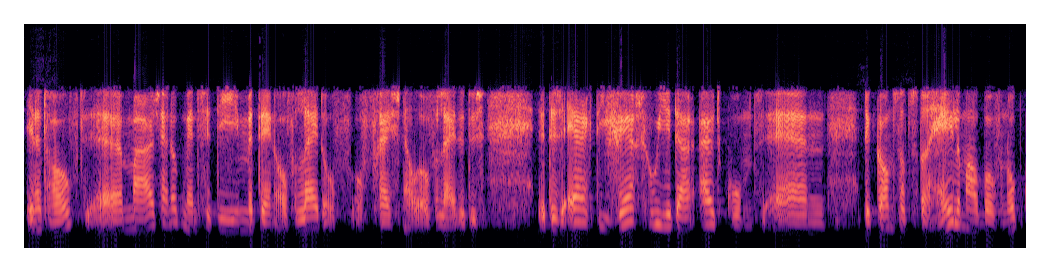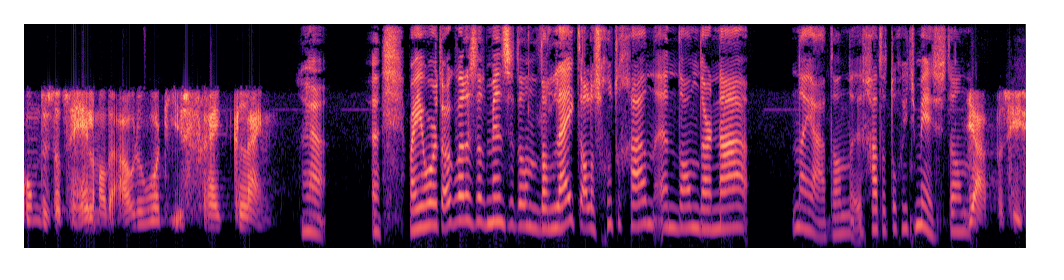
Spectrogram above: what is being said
in het hoofd. Eh, maar er zijn ook mensen die meteen overlijden of, of vrij snel overlijden. Dus het is erg divers hoe je daar uitkomt. En de kans dat ze er helemaal bovenop komt, dus dat ze helemaal de ouder wordt, die is vrij klein. Ja. Eh, maar je hoort ook wel eens dat mensen, dan, dan lijkt alles goed te gaan... en dan daarna, nou ja, dan gaat er toch iets mis. Dan... Ja, precies,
